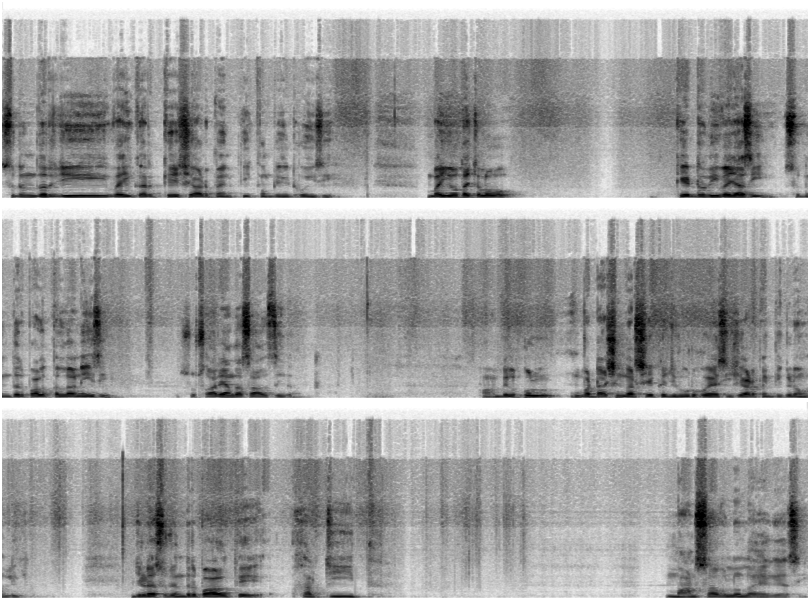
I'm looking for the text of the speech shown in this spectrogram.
ਸੁਰਿੰਦਰ ਜੀ ਬਾਈ ਕਰਕੇ 36 ਕੰਪਲੀਟ ਹੋਈ ਸੀ। ਬਾਈ, ਉਹ ਤਾਂ ਚਲੋ ਕੇਡਰ ਦੀ ਵਜ੍ਹਾ ਸੀ, ਸੁਰਿੰਦਰਪਾਲ ਕੱਲਾ ਨਹੀਂ ਸੀ, ਸੋ ਸਾਰਿਆਂ ਦਾ ਸਾਥ ਸੀਗਾ। ਹਾਂ, ਬਿਲਕੁਲ ਵੱਡਾ ਸੰਘਰਸ਼ ਇੱਕ ਜ਼ਰੂਰ ਹੋਇਆ ਸੀ 36 ਕਢਾਉਣ ਲਈ, ਜਿਹੜਾ ਸੁਰਿੰਦਰਪਾਲ ਤੇ ਹਰਜੀਤ ਮਾਨਸਾ ਵੱਲੋਂ ਲਾਇਆ ਗਿਆ ਸੀ।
